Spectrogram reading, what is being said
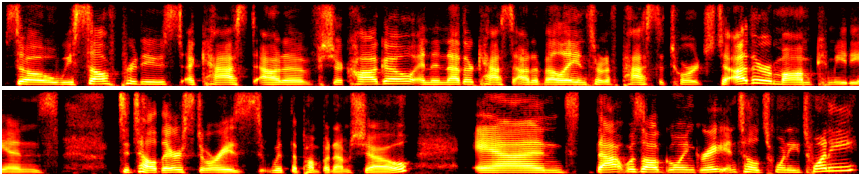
So we self produced a cast out of Chicago and another cast out of LA and sort of passed the torch to other mom comedians to tell their stories with the Pump and Dump show. And that was all going great until 2020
